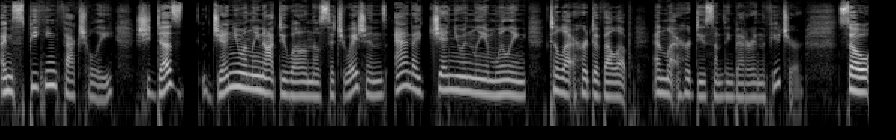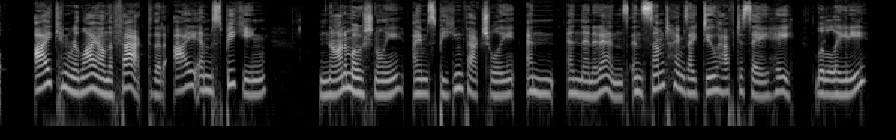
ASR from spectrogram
I'm speaking factually. She does genuinely not do well in those situations and I genuinely am willing to let her develop and let her do something better in the future. So I can rely on the fact that I am speaking non-emotionally, I am speaking factually and and then it ends. And sometimes I do have to say, "Hey, little lady,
